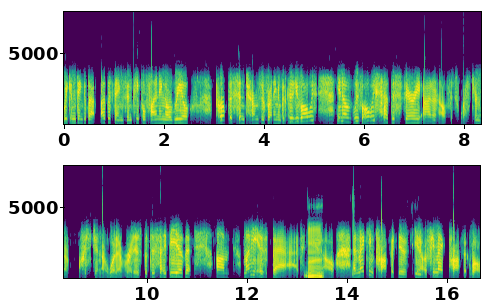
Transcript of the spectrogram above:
We can think about other things and people finding a real purpose in terms of running a because you've always, you know, we've always had this very, I don't know if it's Western or Christian or whatever it is, but this idea that um, money is bad, mm. you know, and making profit is, you know, if you make profit, well,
